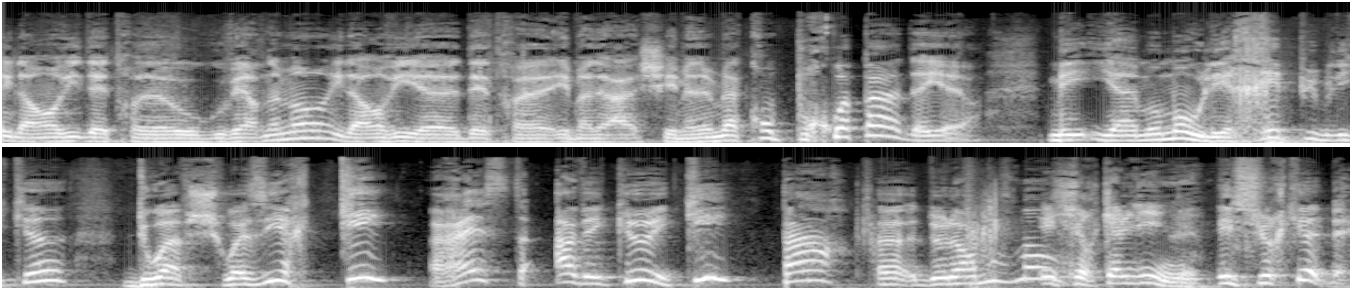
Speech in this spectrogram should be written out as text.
il a envie d'être euh, au gouvernement, il a envie euh, d'être euh, chez Emmanuel Macron. Pourquoi pas d'ailleurs? Mais il y a un moment où les républicains doivent choisir qui reste avec eux et qui part euh, de leur mouvement. Et sur quelle ligne? Et sur quelle? Ben,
